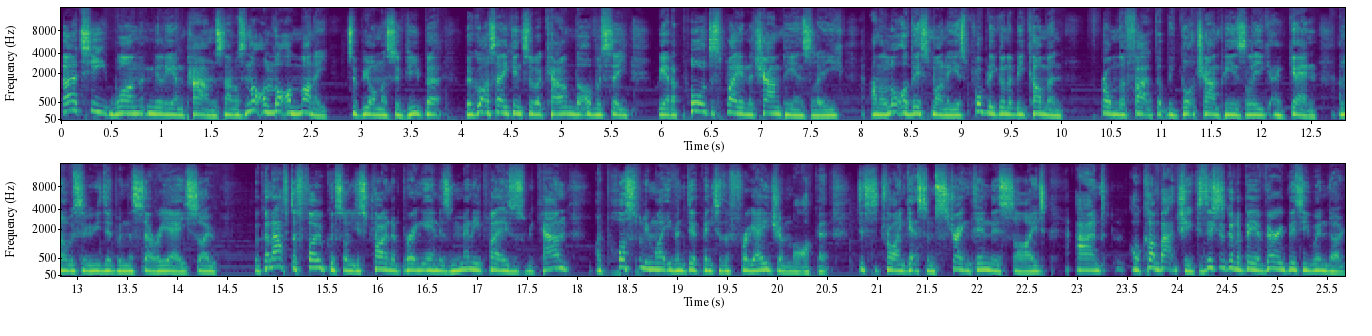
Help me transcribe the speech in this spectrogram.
31 million pounds. Now, it's not a lot of money, to be honest with you, but we've got to take into account that obviously we had a poor display in the Champions League, and a lot of this money is probably going to be coming from the fact that we got Champions League again, and obviously we did win the Serie A. So we're going to have to focus on just trying to bring in as many players as we can. I possibly might even dip into the free agent market just to try and get some strength in this side. And I'll come back to you because this is going to be a very busy window.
